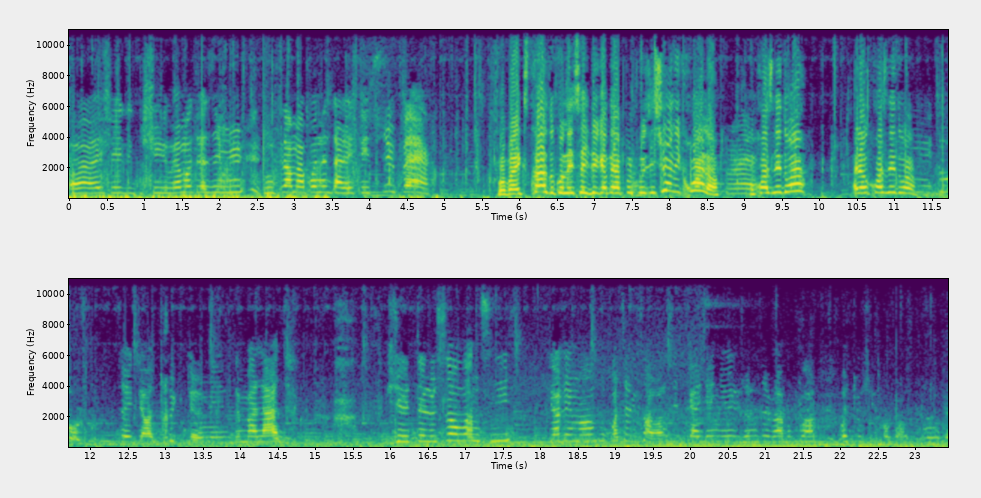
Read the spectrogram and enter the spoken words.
Euh, je suis vraiment très émue. Donc là, ma ponette, elle était super. Bon bah extra, donc on essaye de garder la pole position, on y croit là On croise les doigts Allez, on croise les doigts. Été un truc de, mais de malade. J'ai été le 126, carrément. Pourquoi c'est le 126 qui a gagné? Je ne sais pas pourquoi. Parce que je suis trop forte. Euh,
